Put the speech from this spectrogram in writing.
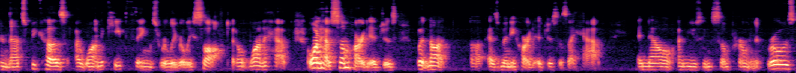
and that's because I want to keep things really, really soft. I don't want to have, I want to have some hard edges, but not uh, as many hard edges as I have. And now I'm using some permanent rose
